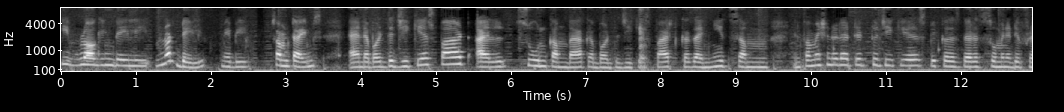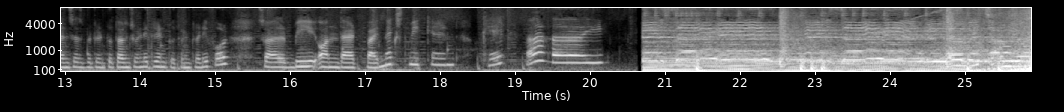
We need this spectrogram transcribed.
keep vlogging daily. Not daily maybe sometimes. And about the gks part i'll soon come back about the gks part because i need some information related to gks because there is so many differences between 2023 and 2024 so i'll be on that by next weekend. Okay? Bye! Every time you're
